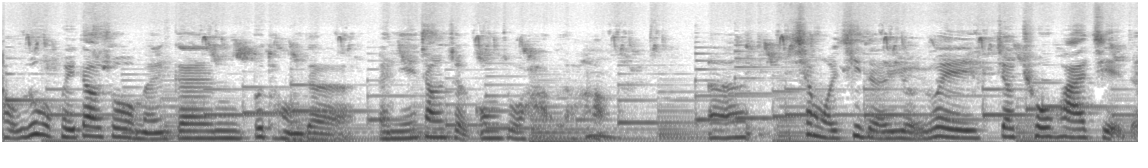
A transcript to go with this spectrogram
好，如果回到说我们跟不同的呃年长者工作好了哈，呃，像我记得有一位叫秋花姐的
